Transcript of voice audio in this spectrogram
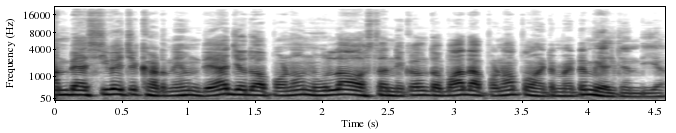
ਅੰਬੈਸੀ ਵਿੱਚ ਖੜਨੇ ਹੁੰਦੇ ਆ, ਜਦੋਂ ਆਪਾਂ ਨੂੰ ਨੂਲਾ ਅਵਸਥਾ ਨਿਕਲਣ ਤੋਂ ਬਾਅਦ ਆਪਾਂ ਨੂੰ ਅਪਾਇੰਟਮੈਂਟ ਮਿਲ ਜਾਂਦੀ ਆ।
